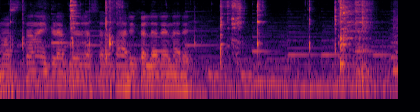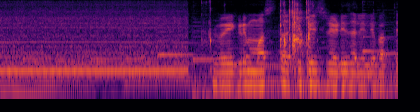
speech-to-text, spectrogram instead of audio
मस्त ना इकडे आपल्याला रसाला भारी कलर येणार आहे. इकडे मस्त अशी पेस्ट रेडी झालेली आहे. बघते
